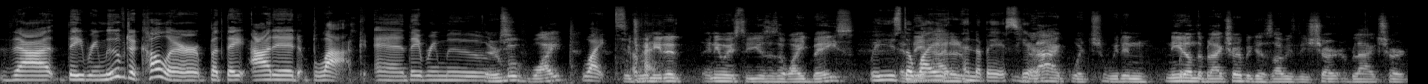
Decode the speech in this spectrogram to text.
that they removed a color, but they added black and they removed. They removed white. White. Which okay. we needed, anyways, to use as a white base. We used the white and the base here. Black, which we didn't need on the black shirt because obviously shirt, black shirt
